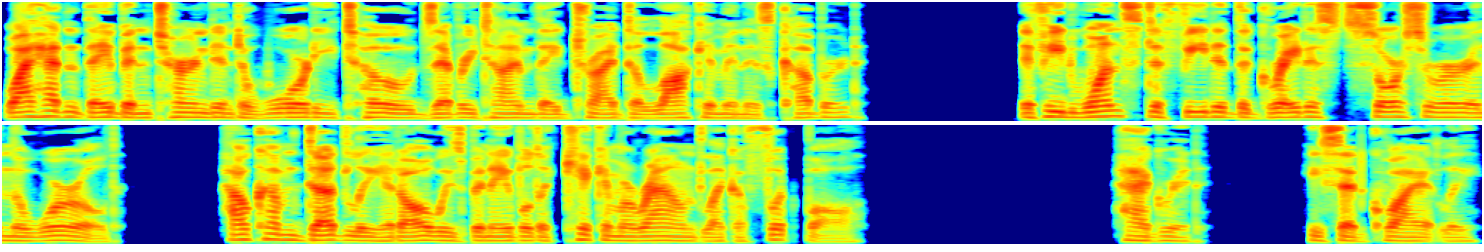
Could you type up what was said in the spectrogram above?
why hadn't they been turned into warty toads every time they'd tried to lock him in his cupboard? If he'd once defeated the greatest sorcerer in the world, how come Dudley had always been able to kick him around like a football? Hagrid, he said quietly,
